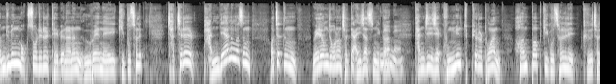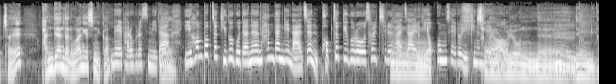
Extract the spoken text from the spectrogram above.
원주민 목소리를 대변하는 의회 내의 기구 설립 자체를 반대하는 것은 어쨌든 외형적으로는 절대 아니지 않습니까? 네네. 단지 이제 국민 투표를 통한 헌법 기구 설립 그 절차에 반대한다는 거 아니겠습니까? 네, 바로 그렇습니다. 네. 이 헌법적 기구보다는 한 단계 낮은 법적 기구로 설치를 하자 음, 이렇게 역공세로 읽히는데요. 상당히 어려운 네, 음. 내용입니다.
